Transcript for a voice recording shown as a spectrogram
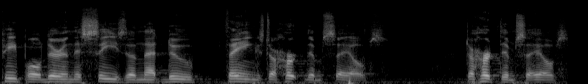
people during this season that do things to hurt themselves. To hurt themselves.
